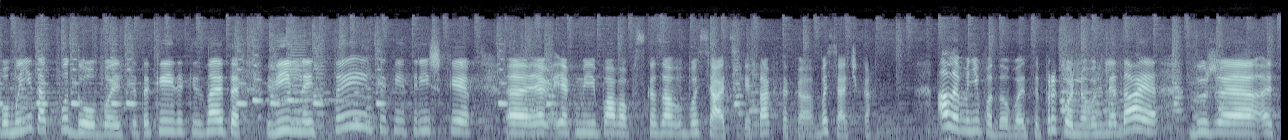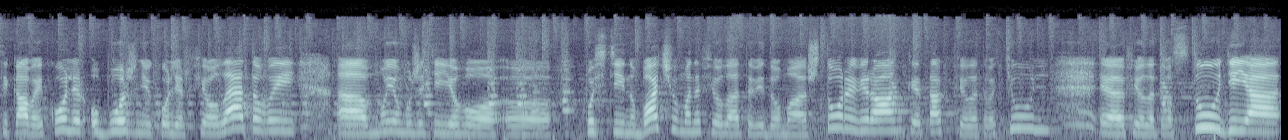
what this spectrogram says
бо мені так подобається. Такий, такий, знаєте, вільний стиль, такий трішки, е, як, мій папа сказав, босяцький, так, така босячка. Але мені подобається, прикольно виглядає, дуже е, цікавий колір, обожнюю колір фіолетовий. Е, В моєму житті його е, постійно бачу. У мене фіолетові дома штори, віранки, фіолетова тюль, фіолетова студія.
